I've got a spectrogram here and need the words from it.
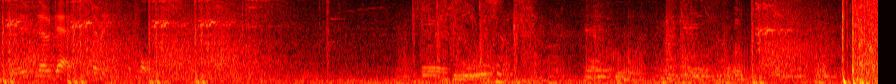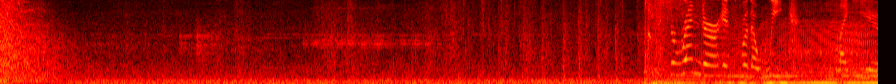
There is no death, there is the Force. Surrender is for the weak, like you.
